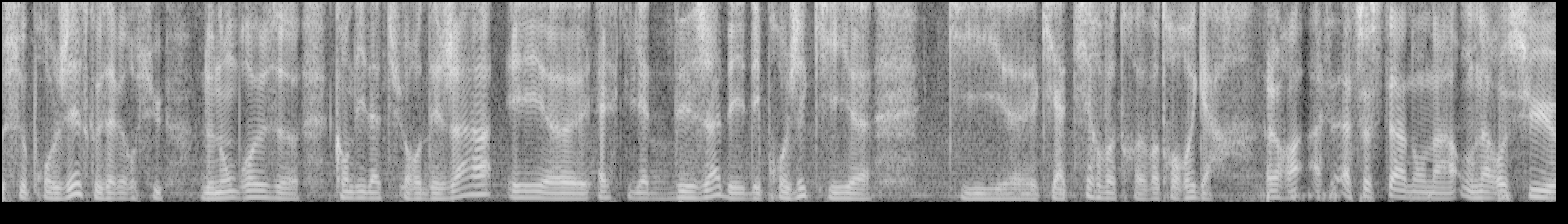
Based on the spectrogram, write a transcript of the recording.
ce projet? Est-ce que vous avez reçu de nombreuses candidatures déjà? Et euh, est-ce qu'il y a déjà des projets qui, euh, euh, qui, attire votre, regard. Alors, à, ce stade, on a, reçu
